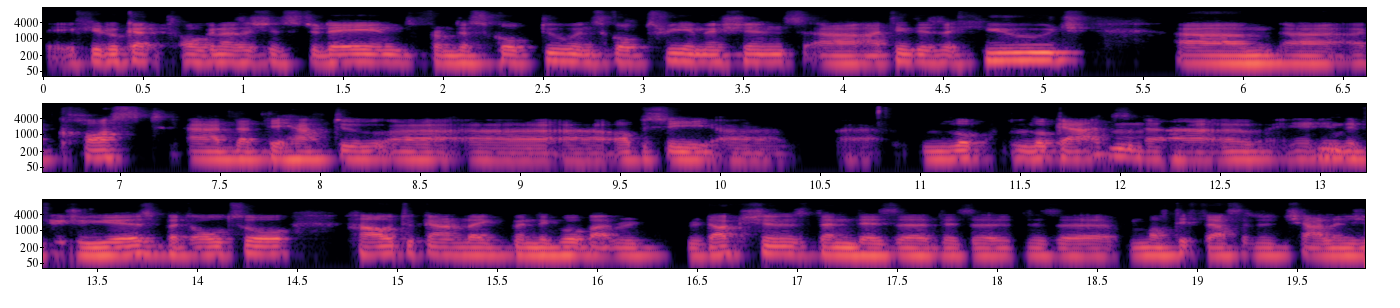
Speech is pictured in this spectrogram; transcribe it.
if you look at organizations today and from the scope two and scope three emissions, I think there's a huge um, uh, cost uh, that they have to uh, obviously look look at mm. in the future years, but also how to kind of like when they go about re reductions, then there's a there's a there's a multifaceted challenge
